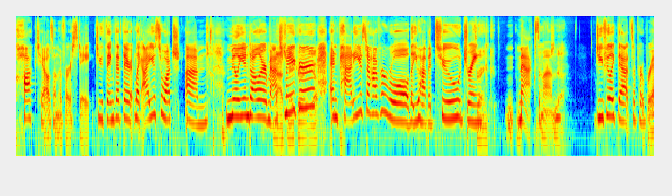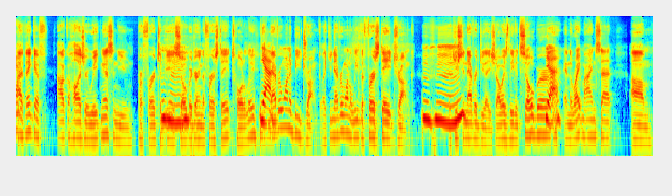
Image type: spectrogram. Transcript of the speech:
cocktails on the first date? Do you think that they're like I used to watch um, Million Dollar Matchmaker, Matchmaker, yep. and Patti used to have her rule that you have a two drink, Drink. maximum. Yeah. Do you feel like that's appropriate? I think if alcohol is your weakness and you prefer to be sober during the first date, totally. Mm-hmm. Yeah. You never want to be drunk. Like you never want to leave the first date drunk. Mm-hmm. Like you should never do that. You should always leave it sober. Yeah. In the right mindset. Um,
